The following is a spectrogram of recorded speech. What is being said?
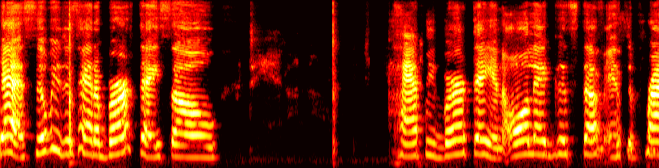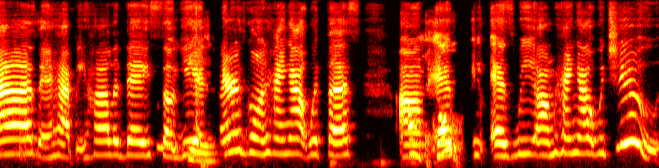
yeah, Sylvia just had a birthday, so happy birthday and all that good stuff, and surprise and happy holidays. So yeah. Sharon's going to hang out with us. Oh, Um, as, as we um hang out with you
